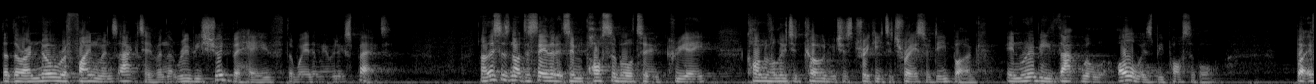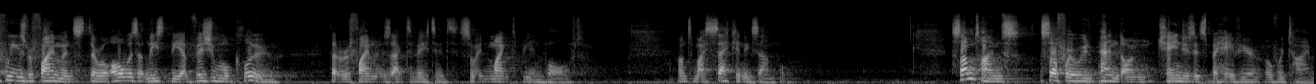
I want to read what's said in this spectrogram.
that there are no refinements active and that Ruby should behave the way that we would expect. Now, this is not to say that it's impossible to create convoluted code which is tricky to trace or debug. In Ruby, that will always be possible. But if we use refinements, there will always at least be a visual clue that a refinement is activated, so it might be involved. On to my second example. Sometimes software we depend on changes its behavior over time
